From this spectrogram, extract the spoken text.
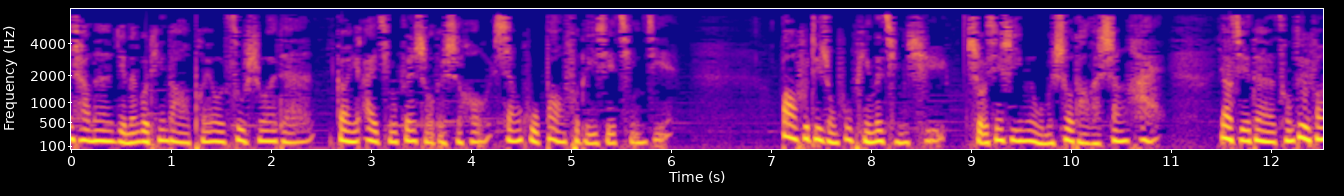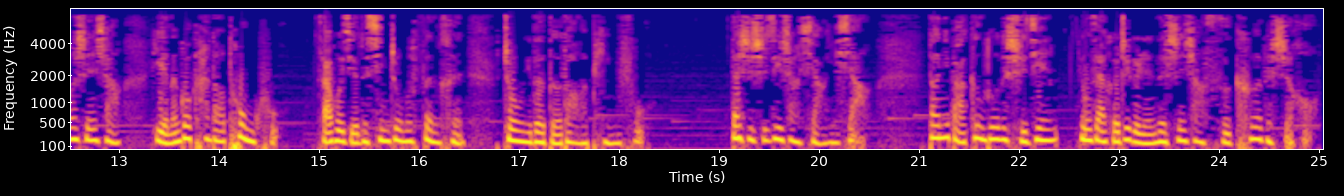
经常呢，也能够听到朋友诉说的关于爱情分手的时候相互报复的一些情节。报复这种不平的情绪，首先是因为我们受到了伤害，要觉得从对方身上也能够看到痛苦，才会觉得心中的愤恨终于的得到了平复。但是实际上想一想，当你把更多的时间用在和这个人的身上死磕的时候，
